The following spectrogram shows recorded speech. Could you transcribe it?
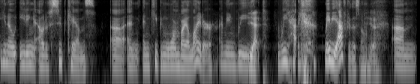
you know eating out of soup cans uh, and and keeping warm by a lighter. I mean we Yet. we ha- maybe after this film Yeah. um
